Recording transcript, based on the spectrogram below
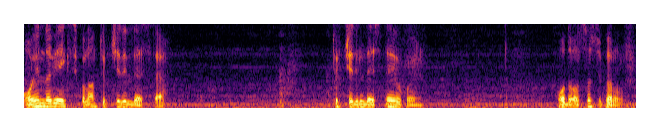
Oyunda bir eksik olan Türkçe dil desteği. Türkçe dil desteği yok oyun. O da olsa süper olur.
